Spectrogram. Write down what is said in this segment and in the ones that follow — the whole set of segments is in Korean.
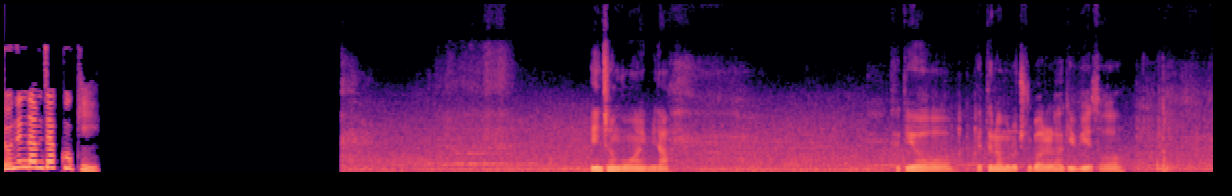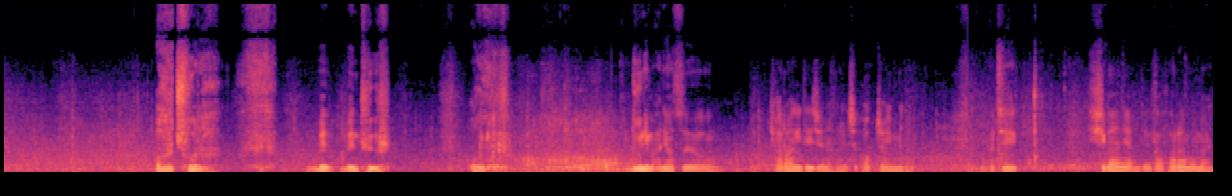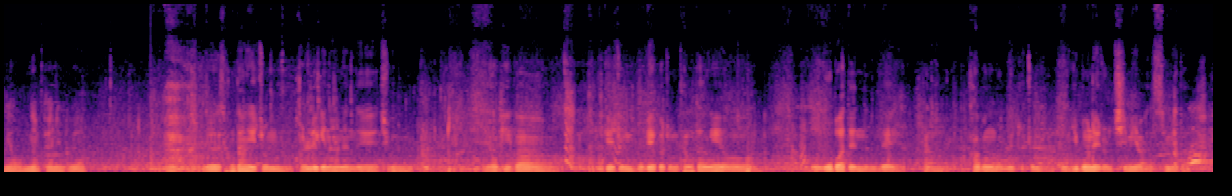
노는 남자 꾸기. 인천공항입니다. 드디어 베트남으로 출발을 하기 위해서. 어 추워라. 멘, 멘트. 어, 눈이 많이 왔어요. 결항이 되지는 않을지 걱정입니다. 아직 시간이 안 돼서 사람은 많이 없는 편이고요. 아, 상당히 좀 걸리긴 하는데 지금 여기가 이게 좀 무게가 좀 상당해요. 뭐 오바됐는데 한 가방 무게도 좀 많고 이번에 좀 짐이 많습니다.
